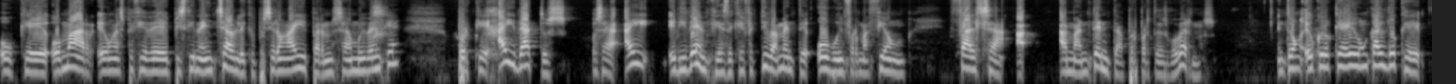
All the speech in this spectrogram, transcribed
ou que o mar é unha especie de piscina hinchable que puxeron aí para non saber moi ben que, porque hai datos, o sea, hai evidencias de que efectivamente houve información falsa a, a mantenta por parte dos gobernos. Entón, eu creo que hai un caldo que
